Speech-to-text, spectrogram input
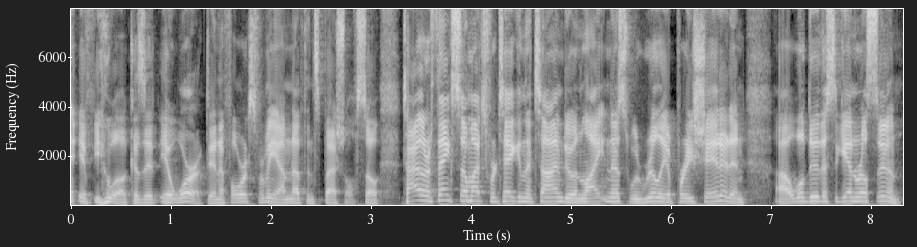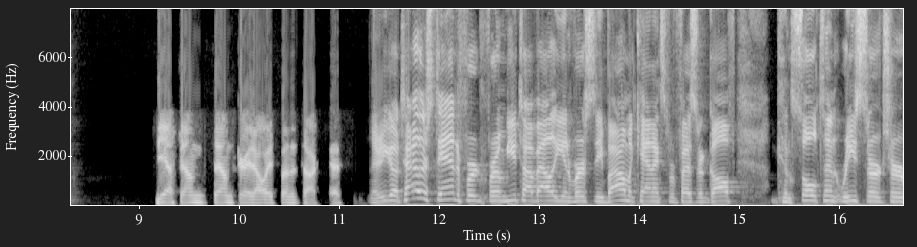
if you will, because it, it worked, and if it works for me, I'm nothing special. So, Tyler, thanks so much for taking the time to enlighten us. We really appreciate it, and uh, we'll do this again real soon. Yeah, sounds sounds great. Always fun to talk, guys. There you go. Tyler Standifird from Utah Valley University, biomechanics professor, golf consultant, researcher.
